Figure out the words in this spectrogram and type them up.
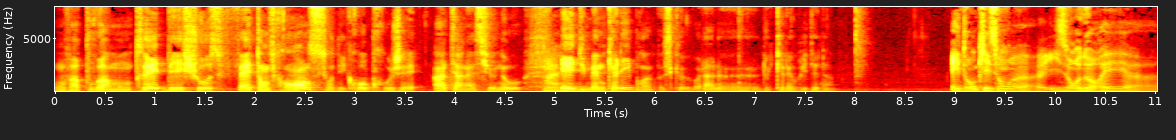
on va pouvoir montrer des choses faites en France sur des gros projets internationaux Ouais. et du même calibre, parce que voilà, le, le calibre est là. Et donc ils ont euh, ils ont honoré euh,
